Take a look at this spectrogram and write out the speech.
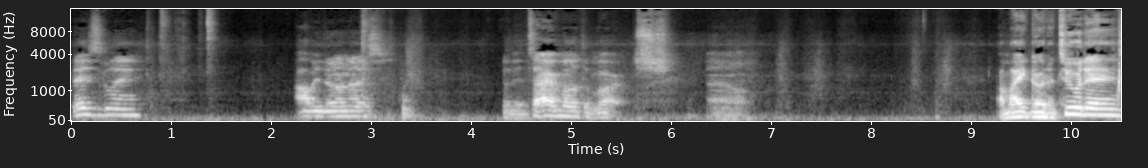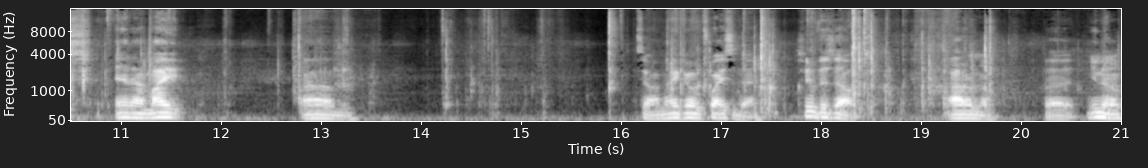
basically, I'll be doing this for the entire month of March. Um, I might go to two days, and I might, um, so I might go twice a day. See if this helps. I don't know, but you know,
